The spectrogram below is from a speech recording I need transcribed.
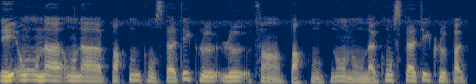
Et on a, on a par contre constaté que le, enfin par contre non, mais on a constaté que le pape,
